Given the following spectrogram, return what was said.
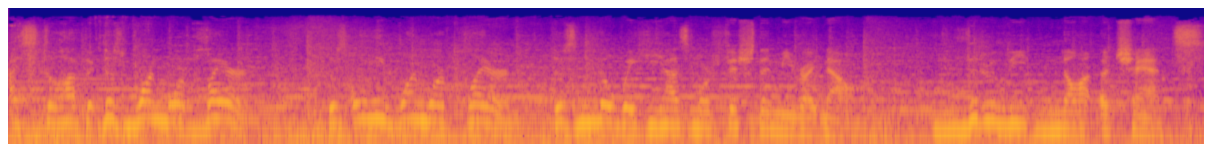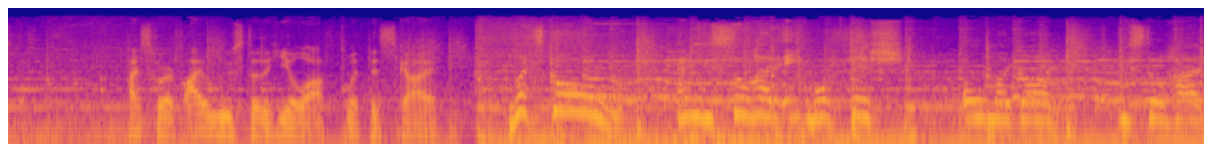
I still have the, there's one more player. There's only one more player. There's no way he has more fish than me right now. Literally not a chance. I swear, if I lose to the heal off with this guy. Let's go! And we still had eight more fish. Oh my god. We still had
